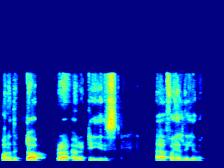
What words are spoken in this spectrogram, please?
one of the top priorities uh, for healthy living.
